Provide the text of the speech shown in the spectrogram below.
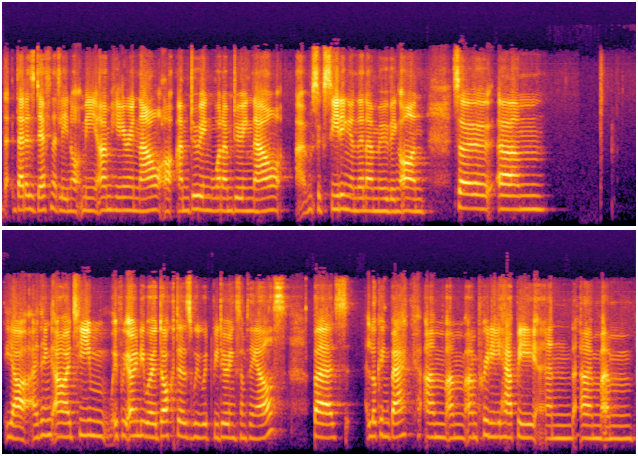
th- that is definitely not me. I'm here and now. I'm doing what i'm doing now. I'm succeeding and then i'm moving on. So um, yeah i think our team if we only were doctors we would be doing something else. But looking back, I'm I'm I'm pretty happy, and I'm I'm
